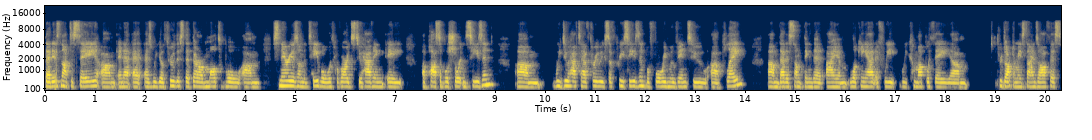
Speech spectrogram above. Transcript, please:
That is not to say, um, and a- a- as we go through this, that there are multiple um, scenarios on the table with regards to having a, a possible shortened season. Um, we do have to have three weeks of preseason before we move into uh, play. Um, that is something that I am looking at. If we we come up with a um, through Dr. Maystein's office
